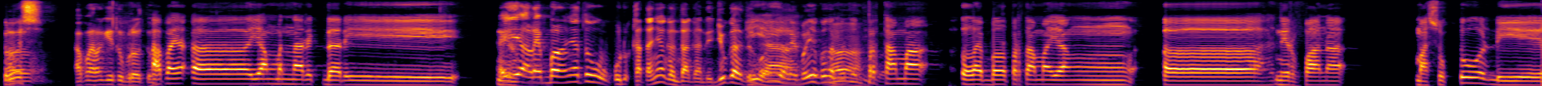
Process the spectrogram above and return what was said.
terus Eh, apa lagi tuh bro tuh apa ya eh, yang menarik dari Eh, iya labelnya tuh katanya gonta-ganti juga tuh. Iya. Oh, iya, labelnya gue Ah. pertama label pertama yang eh Nirvana masuk tuh di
